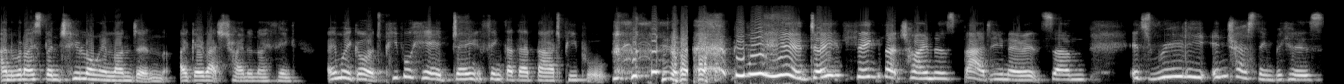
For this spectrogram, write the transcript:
and when I spend too long in London, I go back to China and I think oh my god people here don't think that they're bad people. People here don't think that china's bad you know it's um it's really interesting because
